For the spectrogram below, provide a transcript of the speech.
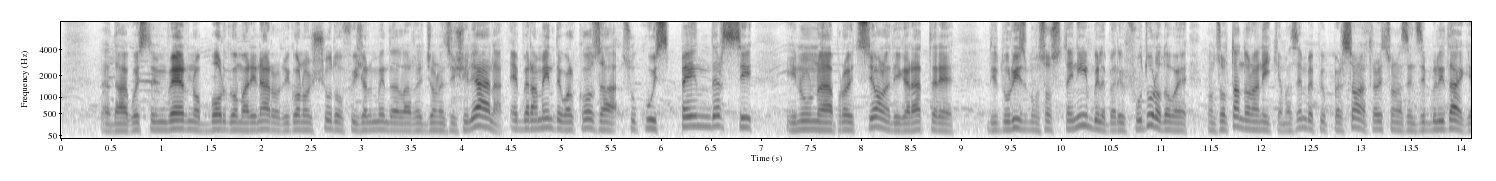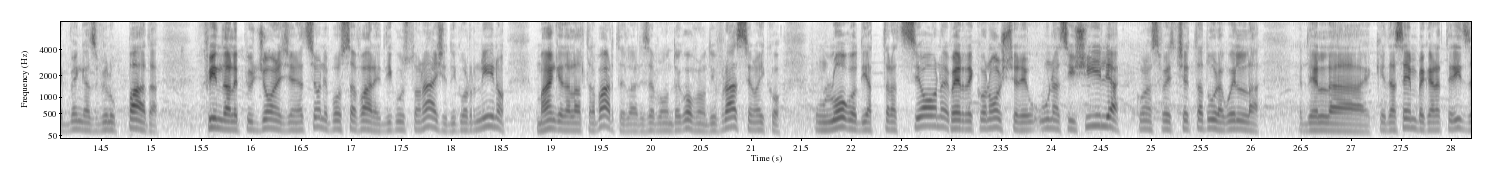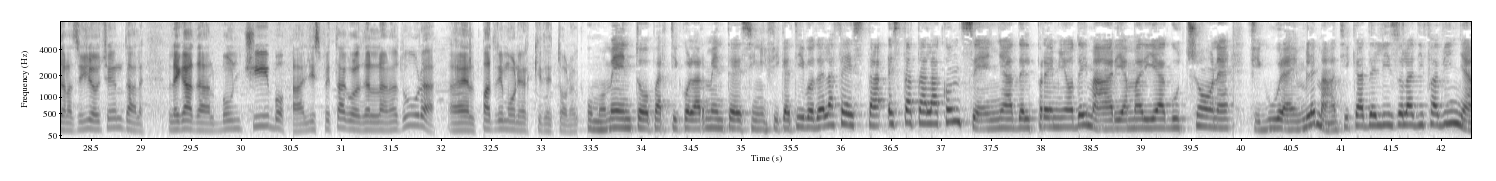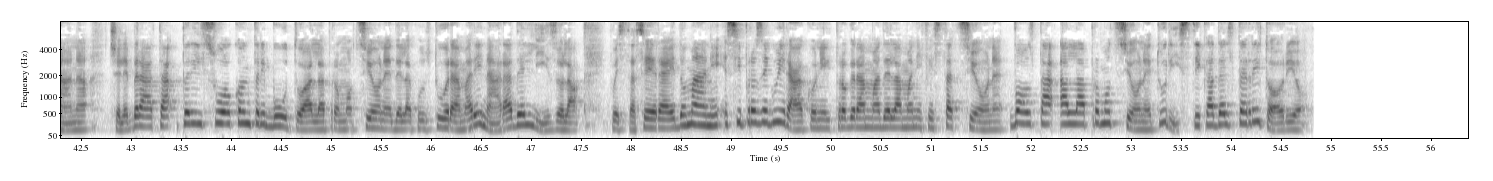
da questo inverno Borgo Marinaro riconosciuto ufficialmente dalla regione siciliana, è veramente qualcosa su cui spendersi in una proiezione di carattere di turismo sostenibile per il futuro dove non soltanto una nicchia ma sempre più persone attraverso una sensibilità che venga sviluppata fin dalle più giovani generazioni possa fare di Custonaci, di Cornino ma anche dall'altra parte della riserva Montecofano di Frassino ecco, un luogo di attrazione per riconoscere una Sicilia con una sfaccettatura quella del, che da sempre caratterizza la Sicilia occidentale legata al buon cibo, agli spettacoli della natura e al patrimonio architettonico. Un momento particolarmente significativo della festa è stata la consegna del Premio dei Mari a Maria Guccione, figura emblematica dell'isola di Favignana, celebrata per il suo contributo alla promozione della cultura marinara dell'isola. Questa sera e domani si proseguirà con il programma della manifestazione volta alla promozione turistica del territorio.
